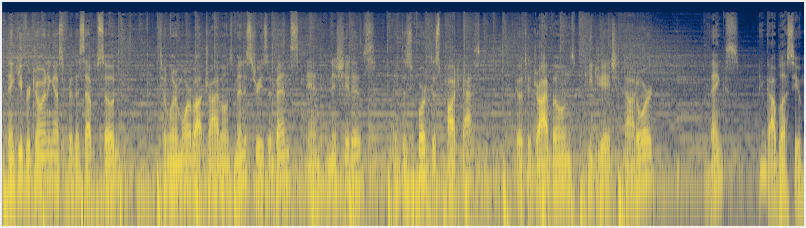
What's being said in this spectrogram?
Thank you for joining us for this episode. To learn more about Dry Bones Ministries events and initiatives, and to support this podcast, go to drybonespgh.org. Thanks, and God bless you.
